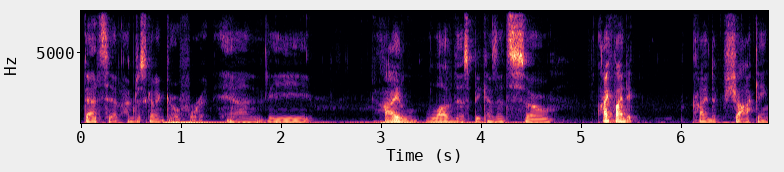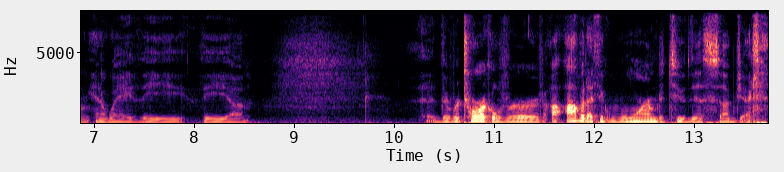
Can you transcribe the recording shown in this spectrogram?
that's it, I'm just going to go for it. And the I love this because it's so I find it kind of shocking in a way. The the um, the rhetorical verve. Ovid, I think, warmed to this subject.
